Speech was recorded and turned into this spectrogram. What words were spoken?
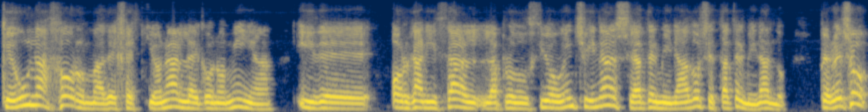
que una forma de gestionar la economía y de organizar la producción en China se ha terminado, se está terminando. Pero eso,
